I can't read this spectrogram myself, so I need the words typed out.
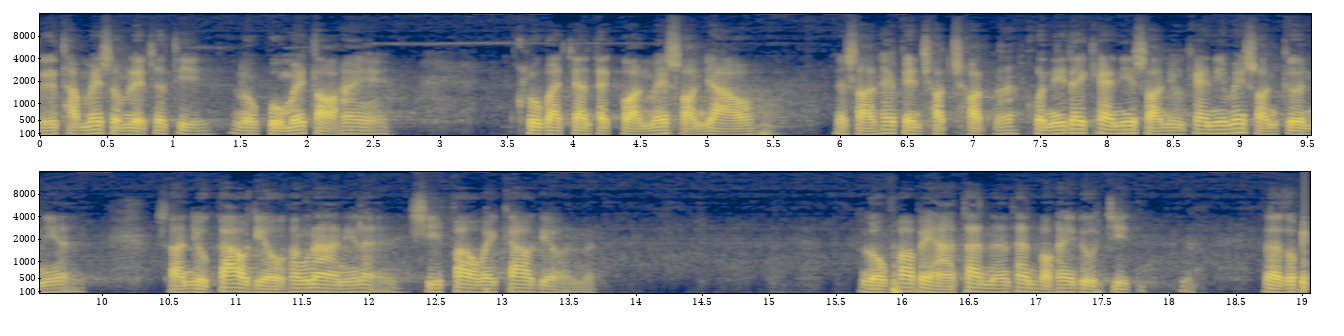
หรือทำไม่สำเร็จสักทีหลวงปู่ไม่ต่อให้ ครูบาอาจารย์แต่ก่อนไม่สอนยาวจะสอนให้เป็นช็อตๆนะคนนี้ได้แค่นี้สอนอยู่แค่นี้ไม่สอนเกินเนี้ยสอนอยู่ก้าวเดียวข้างหน้านี้แหละ ชี้เป้าไว้ก้าวเดียวนะหลวงพ่อไปหาท่านนะท่านบอกให้ดูจิตเราก็ไป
